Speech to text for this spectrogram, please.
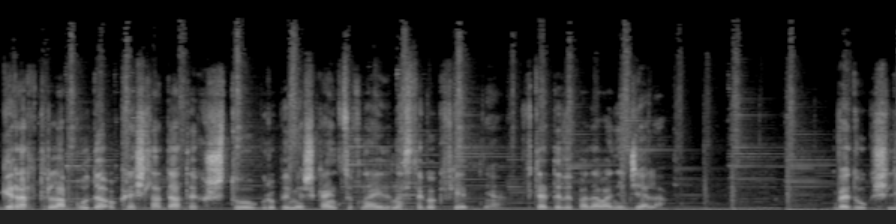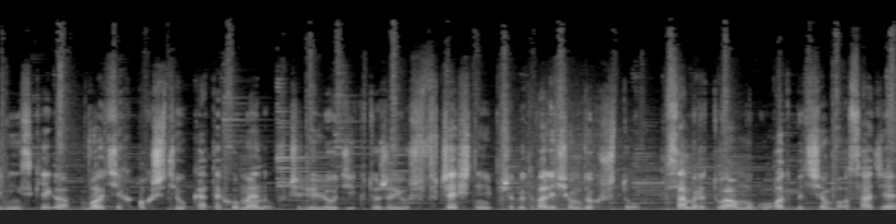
Gerard Labuda określa datę chrztu grupy mieszkańców na 11 kwietnia, wtedy wypadała niedziela. Według Śliwińskiego Wojciech ochrzcił katechumenów, czyli ludzi, którzy już wcześniej przygotowali się do chrztu. Sam rytuał mógł odbyć się w osadzie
